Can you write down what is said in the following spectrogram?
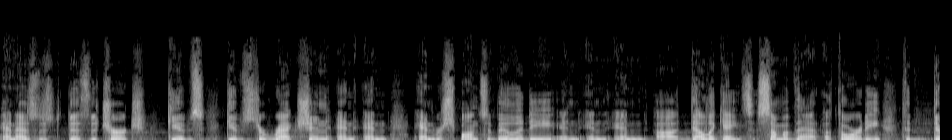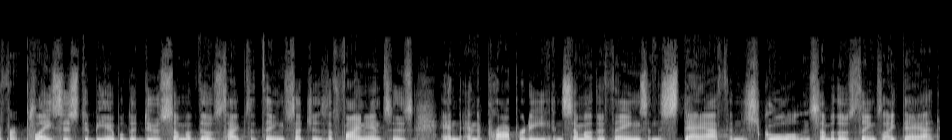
and as does the church gives gives direction and and and responsibility and and and uh, delegates some of that authority to different places to be able to do some of those types of things, such as the finances and and the property and some other things and the staff and the school and some of those things like that.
